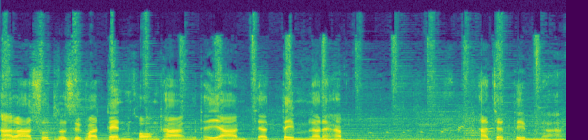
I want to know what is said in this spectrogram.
อ่าล่าสุดรู้สึกว่าเต็นท์ของทางอุทยานจะเต็มแล้วนะครับน่าจะเต็มแล้วฮะ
